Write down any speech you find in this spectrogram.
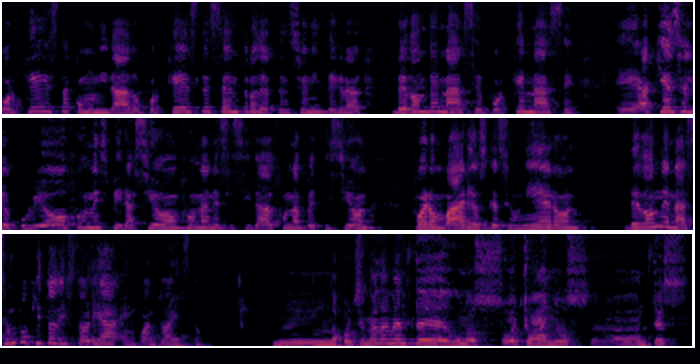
¿Por qué esta comunidad o por qué este centro de atención integral? ¿De dónde nace? ¿Por qué nace? Eh, ¿A quién se le ocurrió? ¿Fue una inspiración? ¿Fue una necesidad? ¿Fue una petición? ¿Fueron varios que se unieron? ¿De dónde nace? Un poquito de historia en cuanto a esto. Mm, aproximadamente unos ocho años eh, antes.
